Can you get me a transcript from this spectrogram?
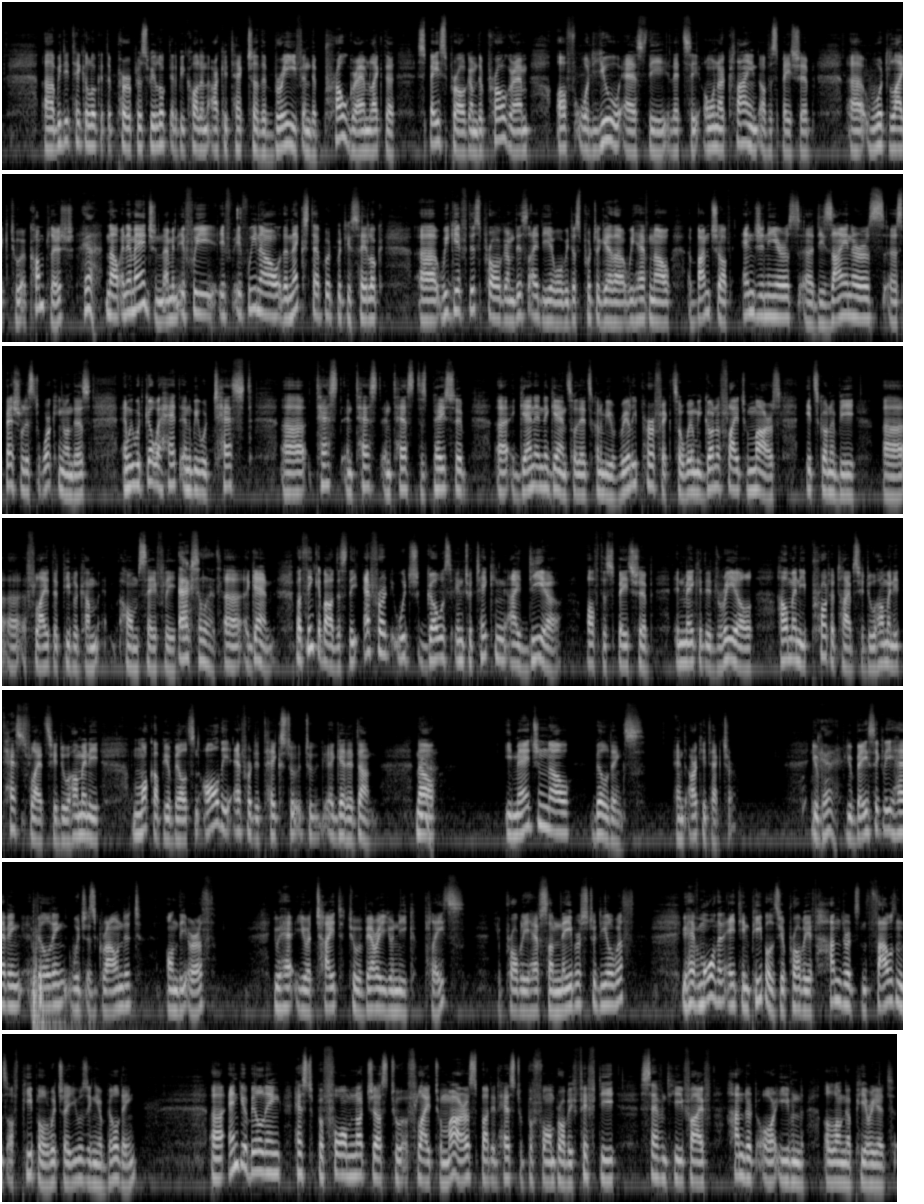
Uh, we did take a look at the purpose. We looked at what we call in architecture the brief and the program, like the space program, the program of what you, as the let's say owner client of a spaceship, uh, would like to accomplish. Yeah. Now, and imagine, I mean, if we if if we now the next step would would you say, look, uh, we give this program, this idea, what we just put together. We have now a bunch of engineers, uh, designers, uh, specialists working on this, and we would go ahead and we would test, uh, test and test and test the spaceship. Uh, again and again, so that it's going to be really perfect. So when we're going to fly to Mars, it's going to be uh, a flight that people come home safely Excellent. uh, again. But think about this: the effort which goes into taking idea of the spaceship and making it real. How many prototypes you do, how many test flights you do, how many mock-up you build, and all the effort it takes to to uh, get it done. Now, imagine now buildings and architecture. You, Okay. You're basically having a building which is grounded on the earth. You, ha- you are tied to a very unique place. You probably have some neighbors to deal with. You have more than 18 people, so you probably have hundreds and thousands of people which are using your building. Uh, and your building has to perform not just to a flight to Mars, but it has to perform probably 50, 75, 100, or even a longer period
